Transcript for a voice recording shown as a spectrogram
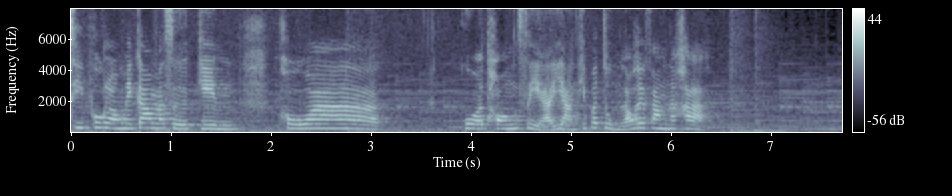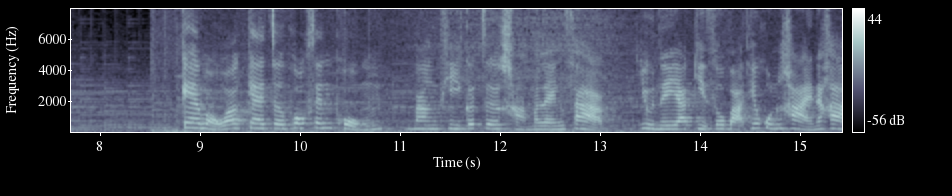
ที่พวกเราไม่กล้ามาซื้อกิน เพราะว่ากลัวท้องเสียอย่างที่ป้าจุ๋มเล่าให้ฟังนะคะ แกบอกว่าแกเจอพวกเส้นผม บางทีก็เจอขาแมลงสาบ อยู่ในยากิโซบะที่คุณขายนะคะ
